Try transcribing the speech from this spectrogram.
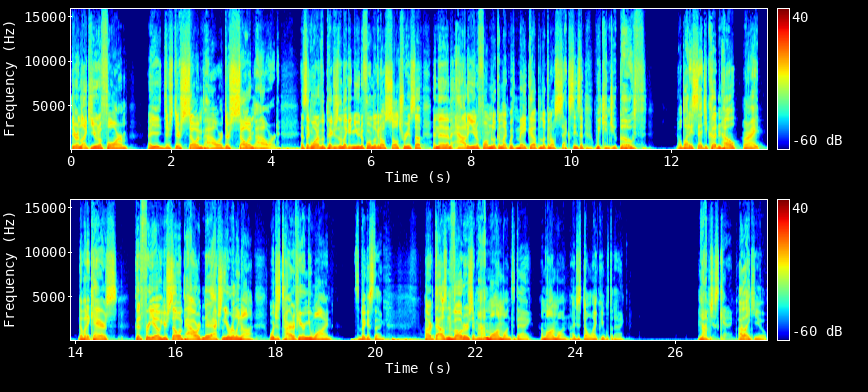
they're in like uniform. Uh, and They're, they're so empowered. They're so empowered. It's like one of the pictures of them like in uniform, looking all sultry and stuff, and then them out of uniform, looking like with makeup and looking all sexy and stuff. We can do both. Nobody said you couldn't, ho. All right. Nobody cares. Good for you. You're so empowered. And actually, you're really not. We're just tired of hearing you whine. It's the biggest thing. 100,000 voters. I'm on one today. I'm on one. I just don't like people today. No, I'm just kidding. I like you.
